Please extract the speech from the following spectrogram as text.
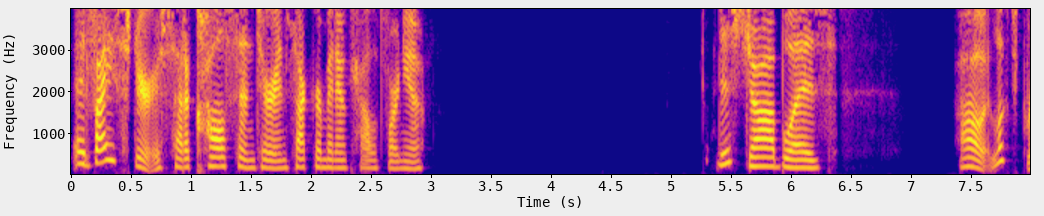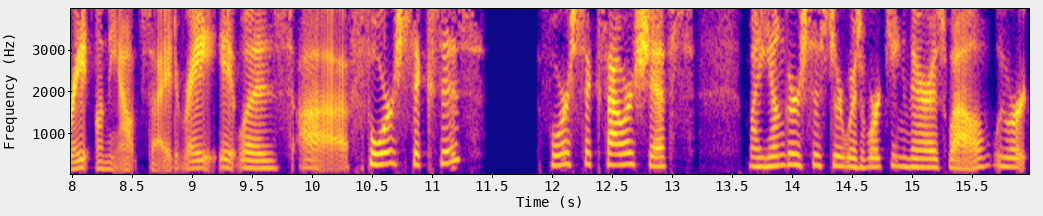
advice nurse at a call center in Sacramento, California. This job was oh, it looked great on the outside, right? It was uh, four sixes, four six hour shifts. My younger sister was working there as well. We were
